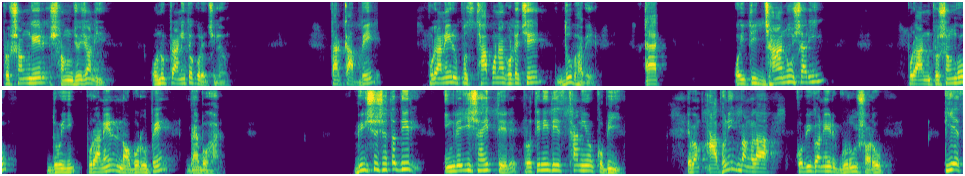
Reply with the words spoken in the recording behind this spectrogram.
প্রসঙ্গের সংযোজনে অনুপ্রাণিত করেছিল। তার কাব্যে পুরাণের উপস্থাপনা ঘটেছে দুভাবে। এক, ঐতিহ্যানুসারী পুরাণ প্রসঙ্গ। দুই, পুরাণের নবরূপে ব্যবহার। বিংশ শতাব্দীর ইংরেজি সাহিত্যের প্রতিনিধি স্থানীয় কবি এবং আধুনিক বাংলা কবিগণের গুরু স্বরূপ টিএস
